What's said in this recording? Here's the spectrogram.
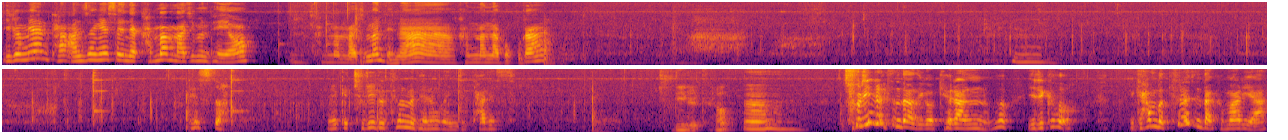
이러면 다 완성해서 이제 간만 맞으면 돼요. 음, 간만 맞으면 되나 간 맞나 볼까? 음. 됐어. 이렇게 줄이를 틀면 되는 거야 이제 다 됐어. 주리를 틀어? 음. 줄이를 튼다 이거 계란 어, 이렇게 어, 이렇게 한번 틀어준다 그 말이야.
